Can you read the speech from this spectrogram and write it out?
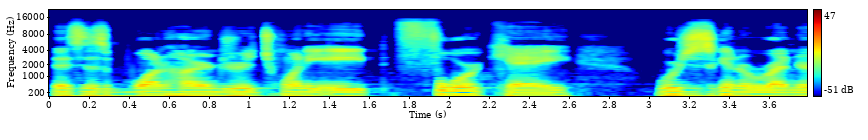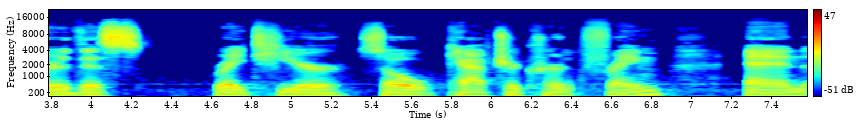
This is 128 4K. We're just gonna render this right here. So capture current frame, and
